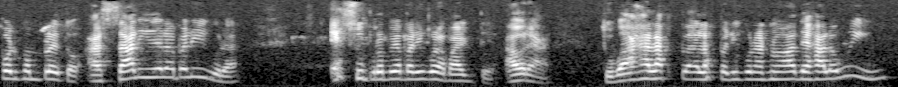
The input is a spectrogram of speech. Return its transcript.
por completo a Sally de la película, es su propia película aparte. Ahora, tú vas a las, las películas nuevas de Halloween,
